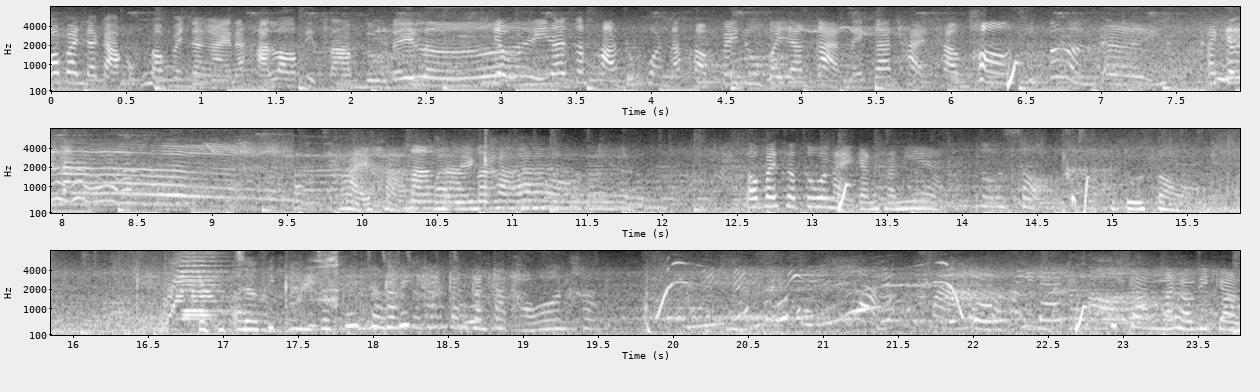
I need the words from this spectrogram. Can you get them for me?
ว่าบรรยากาศของพวกเราเป็นยังไงนะคะรอติดตามดูได้เลย เดี๋ยววันนี้เราจะพาทุกคนนะคะ ไปดูบรรยากาศในการถ่ายทำของซุปเปอร์หลนเอ่ยไปกันเลยถ่ายค่ะ มาเลยมาค่ะ เราไปสตูไหนกันคะเนี่ยตูสองสตูสองเจอพี่กันเจอพี่เจอพี่กันกันกันตาถาวรค่ะพี่กันนะคะพี่กัน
